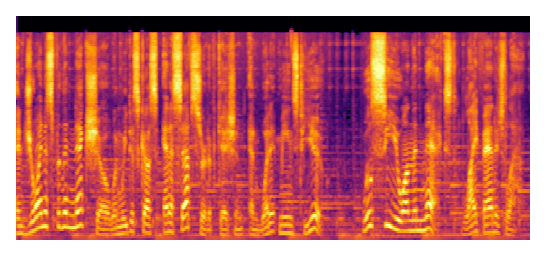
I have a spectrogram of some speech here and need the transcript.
and join us for the next show when we discuss NSF certification and what it means to you. We'll see you on the next LifeVantage Lab.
